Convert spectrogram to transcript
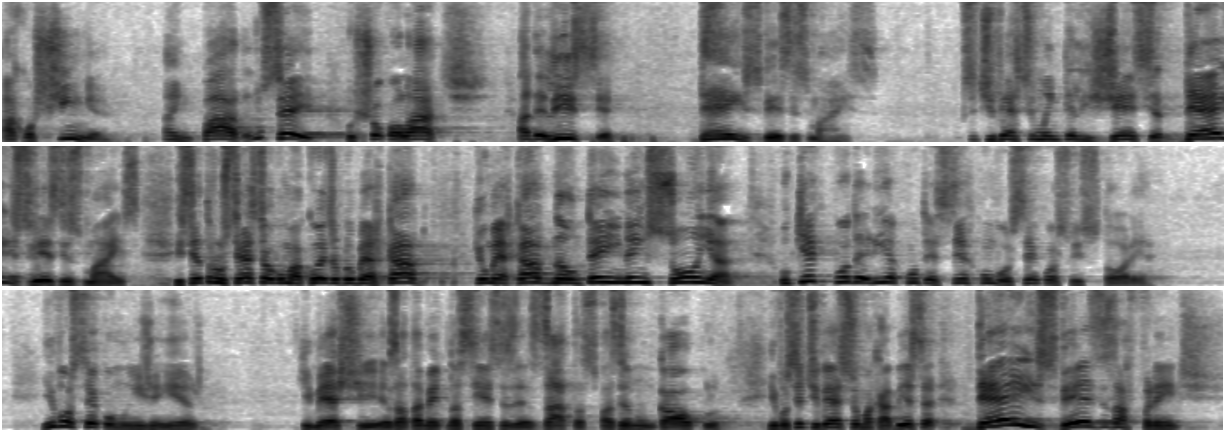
a coxinha, a empada, não sei, o chocolate, a delícia, dez vezes mais. Se tivesse uma inteligência dez vezes mais, e se trouxesse alguma coisa para o mercado, que o mercado não tem nem sonha, o que, é que poderia acontecer com você, com a sua história? E você, como engenheiro, que mexe exatamente nas ciências exatas, fazendo um cálculo, e você tivesse uma cabeça dez vezes à frente,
